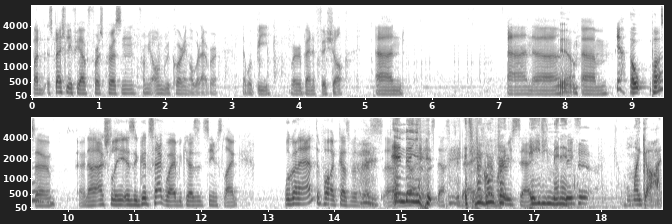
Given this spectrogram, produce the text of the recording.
But especially if you have first person from your own recording or whatever, that would be very beneficial. And and uh, Yeah. um, yeah. Oh, bye. So, so that actually is a good segue because it seems like we're gonna end the podcast with this. Um, Ending Doughnut is It's been going for sad. 80 minutes. Big, Oh my god.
